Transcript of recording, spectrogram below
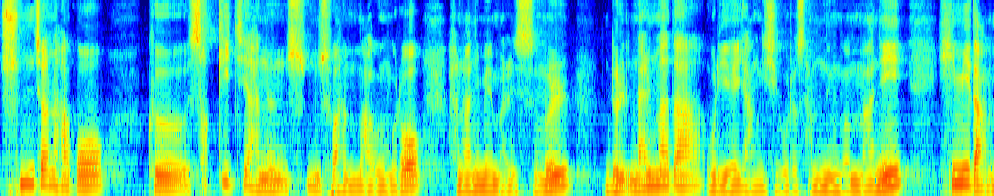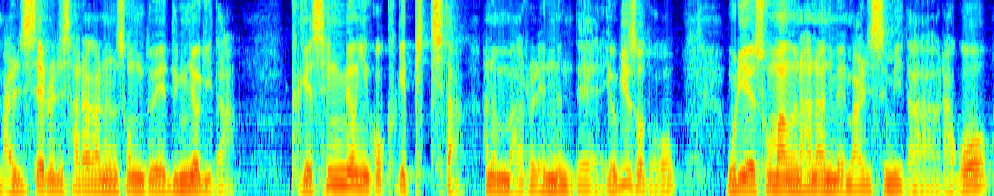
순전하고 그 섞이지 않은 순수한 마음으로 하나님의 말씀을 늘 날마다 우리의 양식으로 삼는 것만이 힘이다. 말세를 살아가는 성도의 능력이다. 그게 생명이고 그게 빛이다 하는 말을 했는데 여기서도 우리의 소망은 하나님의 말씀이다라고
